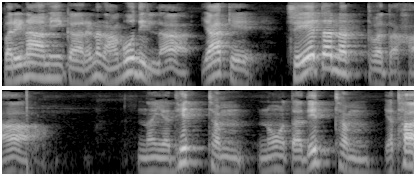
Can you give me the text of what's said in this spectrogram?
ಪರಿಣಾಮಿ ಕಾರಣನಾಗುವುದಿಲ್ಲ ಯಾಕೆ? ಚೇತನತ್ವತಃ ನ ಯಧಿತ್ಥಂ ನೋ ತದಿತ್ಥಂ ಯಥಾ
